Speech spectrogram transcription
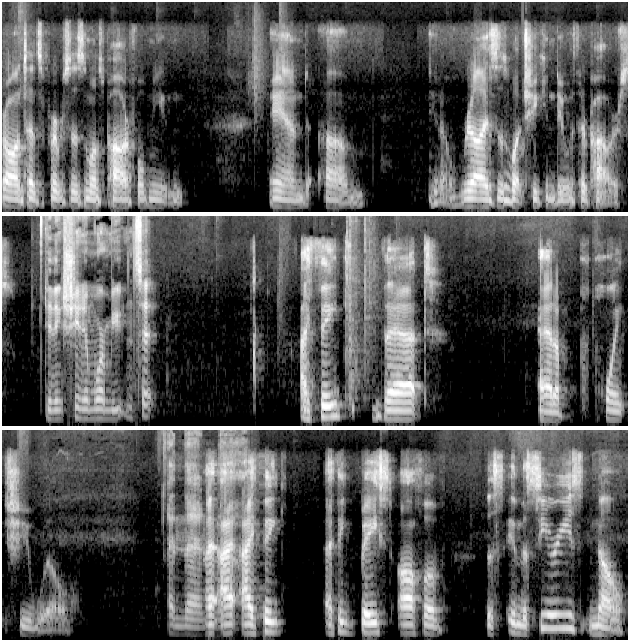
for all intents and purposes, the most powerful mutant, and um, you know realizes what she can do with her powers. Do you think she no more mutants it? I think that at a point she will. And then I, I, I think I think based off of this in the series, no.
